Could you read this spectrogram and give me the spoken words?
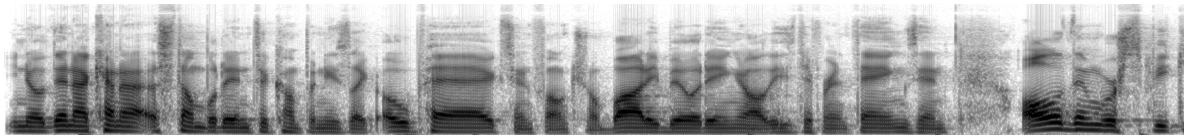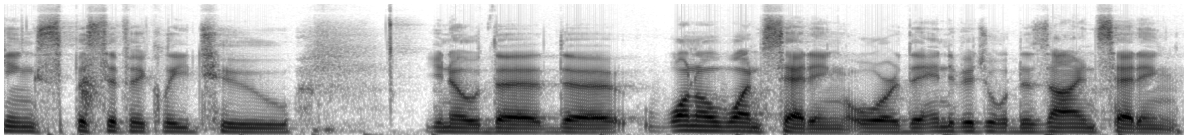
you know, then I kind of stumbled into companies like OPEX and functional bodybuilding and all these different things, and all of them were speaking specifically to, you know, the the one-on-one setting or the individual design setting.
